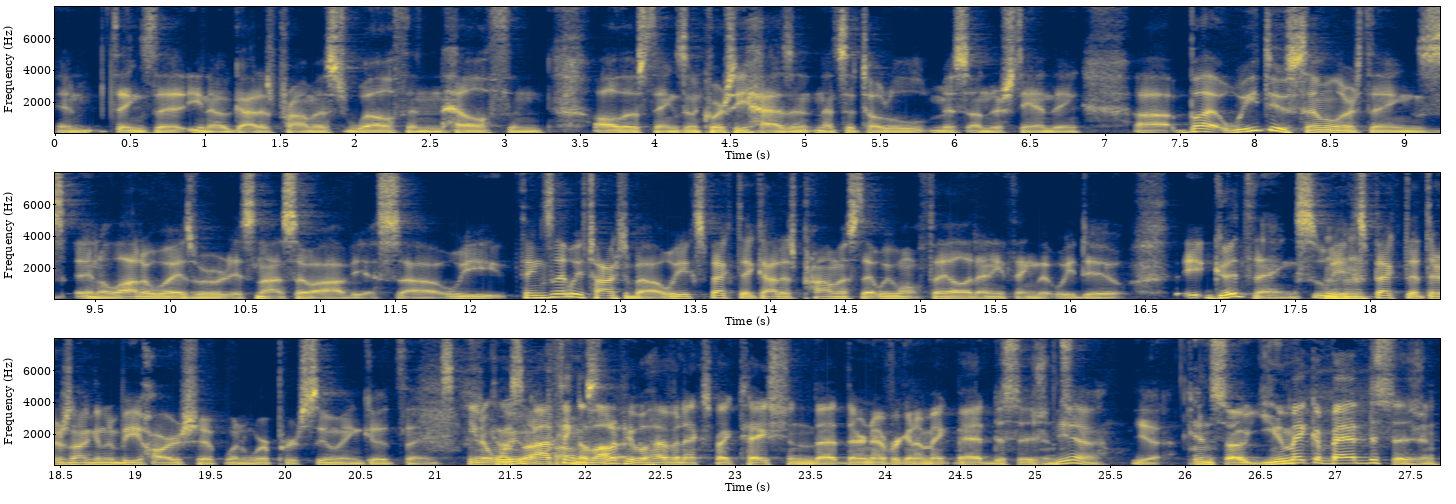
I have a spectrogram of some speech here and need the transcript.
and things that you know God has promised wealth and health and all those things, and of course He hasn't, and that's a total misunderstanding. Uh, but we do similar things in a lot of ways where it's not so obvious. Uh, we things that we've talked about. We expect that God has promised that we won't fail at anything that we do. It, good things. Mm-hmm. We expect that there's not going to be hardship when we're pursuing good things. You know, we, I think a lot that. of people have an expectation that they're never going to make bad decisions. Yeah, yeah. And so you make a bad decision,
